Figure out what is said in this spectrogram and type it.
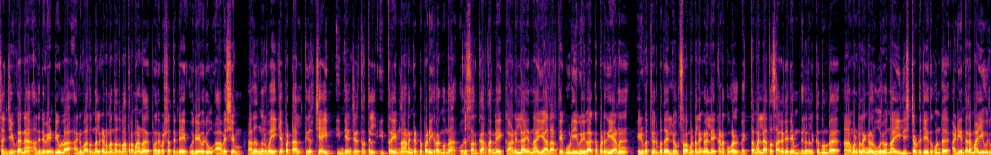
Sanjiv Khanna അതിനുവേണ്ടിയുള്ള അനുവാദം നൽകണമെന്നത് മാത്രമാണ്. പ്രതിപക്ഷത്തിന്റെ ഒരേ ഒരു ആവശ്യം അത് നിർവഹിക്കപ്പെട്ടാൽ തീർച്ചയായും ഇന്ത്യൻ ചരിത്രത്തിൽ ഇത്രയും നാണം കെട്ട് പടിയിറങ്ങുന്ന ഒരു സർക്കാർ തന്നെ കാണില്ല എന്ന യാഥാർത്ഥ്യം കൂടി വെളിവാക്കപ്പെടുകയാണ്. എഴുപത്തിയൊൻപത് ലോക്സഭാ മണ്ഡലങ്ങളിലെ കണക്കുകൾ വ്യക്തമല്ലാത്ത സാഹചര്യം നിലനിൽക്കുന്നുണ്ട്. ആ മണ്ഡലങ്ങൾ ഓരോന്നായി ലിസ്റ്റ് ഔട്ട് ചെയ്തുകൊണ്ട് അടിയന്തരമായി ഒരു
